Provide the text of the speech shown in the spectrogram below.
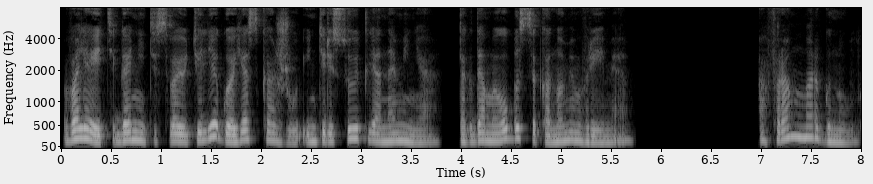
«Валяйте, гоните свою телегу, а я скажу, интересует ли она меня. Тогда мы оба сэкономим время». Афрам моргнул.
